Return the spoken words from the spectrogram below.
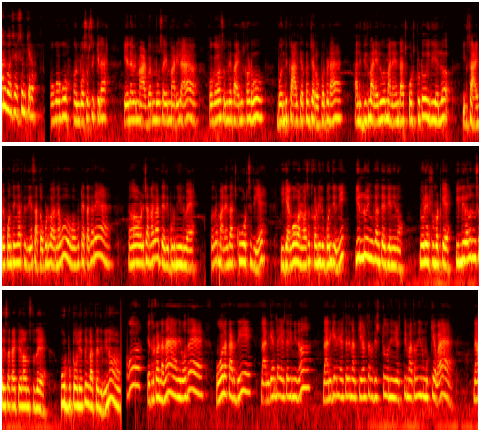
ಅನ್ಬೋಸಿರ್ ಸುಮ್ಕಿರು ಹೋಗೋಗು ಅನ್ಭವಿಸ್ರು ಸಿಕ್ಕಿಲ್ಲ. ಏನೇನು ಮಾಡ್ಬಾರ್ದು, ಮೋಸ ಏನು ಮಾಡಿಲ್ಲ. ಹೋಗೋ ಸುಮ್ಮನೆ ಬಾಯಿ ಮುಚ್ಕೊಂಡು ಬಂದು ಕಾಲು ಕೆರ್ಕೊಂಡು ಜಗಳ ಬರ್ಬೇಡ. ಅಲ್ಲಿ ಇದ್ದಿದ್ದು ಮನೇಲೂ ಮನೆಯಿಂದ ಹಚ್ಚಿ ಕೊಡ್ಸ್ಬಿಟ್ಟು ಇದು ಎಲ್ಲೋ, ಈಗ ಸಾಯ್ಬೇಕು ಅಂತ ಹಿಂಗೆ ಸತ್ತೋಗ್ಬಿಡ್ಬಾ ನಾವು? ಹೋಗ್ಬಿಟ್ಟು ಎತ್ತಗಾರೆ? ಅವಳು ಚೆನ್ನಾಗಿ ಆಡ್ತಿದ್ದಿ ಬಿಡು ನೀನುವೆ. ಅಂದ್ರೆ ಮನೆಯಿಂದ ಹಚ್ಚಿ ಓಡಿಸಿದೀಯ ಈಗ ಹೆಂಗೋ ವನವಾಸ ಕಂಡು ಇಲ್ಲಿ ಬಂದೀನಿ ಇಲ್ಲೂ ಹಿಂಗೆ ಅಂತ ಇದೀಯ ನೀನು? ನೋಡಿ ಎಷ್ಟು ಮಟ್ಟಿಗೆ. ಇಲ್ಲಿರೋದು ನಿಂಗೆ ಸಹಿಸಕಾಯ್ತಿಲ್ಲ ಅನಿಸ್ತದೆ. ಊರ್ ಬಿಟ್ಟು ಹೋಲಿ ಅಂತ ಹಿಂಗೆ ಆಡ್ತಾ ಇದೀನಿ ನೀನು? ಎದ್ಕೊಂಡನ ನೀನು ಹೋದ್ರೆ ಓಲ ಕಡ್ದಿ. ನನಗೇನ್ಲ ಹೇಳ್ತಾ ಇದೀನಿ ನೀನು? ನನಗೇನು ಹೇಳ್ತಾ ನಾನು ಕೇಳ್ತಾ ಇರೋದಿಷ್ಟು ನೀನು ಎರ್ತಿ ಮಾತ್ರ ನೀನು ಮುಖ್ಯವಾ? ನಾ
